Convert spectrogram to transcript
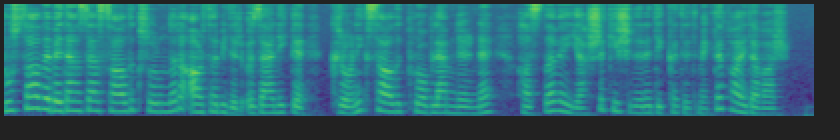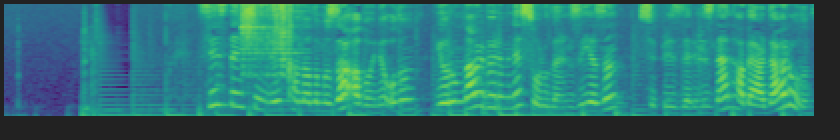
Ruhsal ve bedensel sağlık sorunları artabilir. Özellikle kronik sağlık problemlerine, hasta ve yaşlı kişilere dikkat etmekte fayda var. Siz de şimdi kanalımıza abone olun, yorumlar bölümüne sorularınızı yazın, sürprizlerimizden haberdar olun.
